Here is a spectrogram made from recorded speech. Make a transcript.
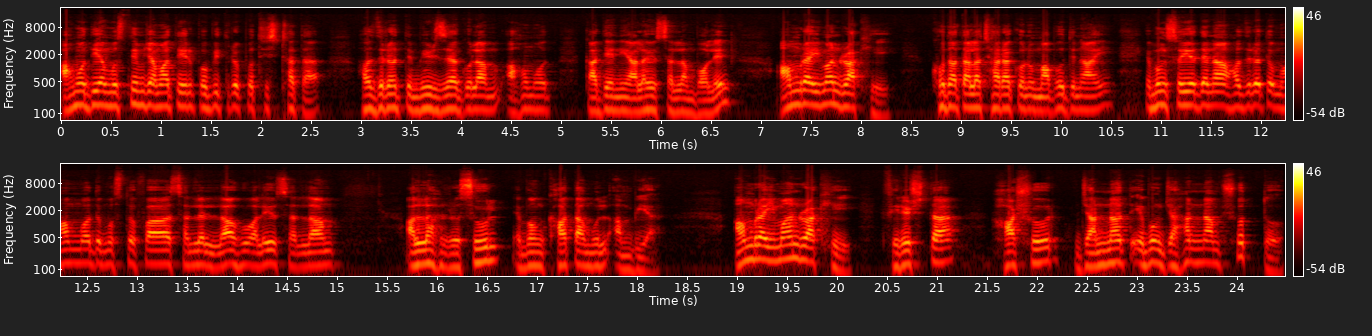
আহমদিয়া মুসলিম জামাতের পবিত্র প্রতিষ্ঠাতা হজরত মির্জা গোলাম আহমদ কাদিয়ানি আলাইসাল্লাম বলেন, আমরা ইমান রাখি, খোদা তালা ছাড়া কোনো মাবুদ নাই। এবং সৈয়দেনা হজরত মোহাম্মদ মুস্তফা সাল্লাল্লাহু আলাইসাল্লাম আল্লাহ রসুল এবং খাতামুল আম্বিয়া। আমরা ইমান রাখি, ফিরেশতা হাসুর জান্নাত এবং জাহান্নাম সত্য।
